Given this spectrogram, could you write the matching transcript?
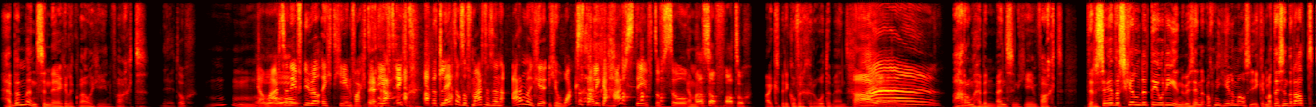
Hebben mensen eigenlijk wel geen vacht? Nee, toch? Hmm. Ja, Maarten heeft nu wel echt geen vacht. hè. Die heeft echt, dat lijkt alsof Maarten zijn armen ge, gewakst, geharst heeft of zo. Ja, maar, Dat is wat toch? maar ik spreek over grote mensen. Ah, ja, ja, ja. Ah. Waarom hebben mensen geen vacht? Er zijn verschillende theorieën. We zijn het nog niet helemaal zeker. Maar het is inderdaad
